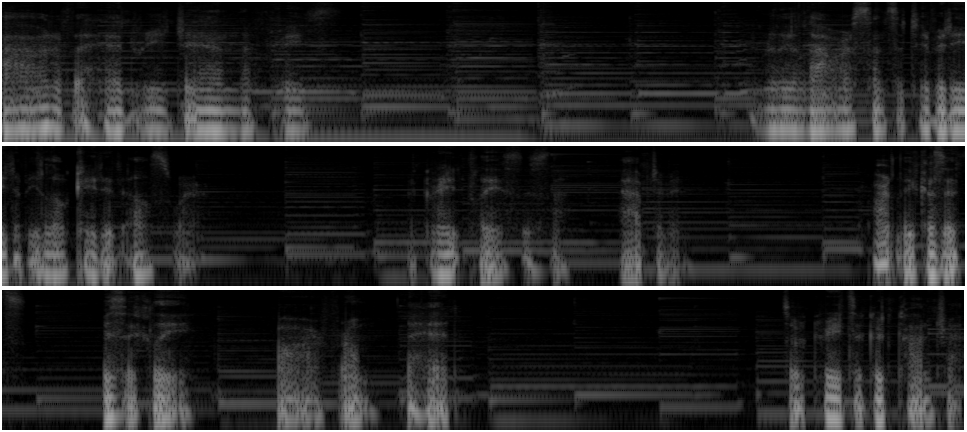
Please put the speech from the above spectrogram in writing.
out of the head region, the face. Really allow our sensitivity to be located elsewhere. A great place is the abdomen. Partly because it's physically far from the head. So it creates a good contrast.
